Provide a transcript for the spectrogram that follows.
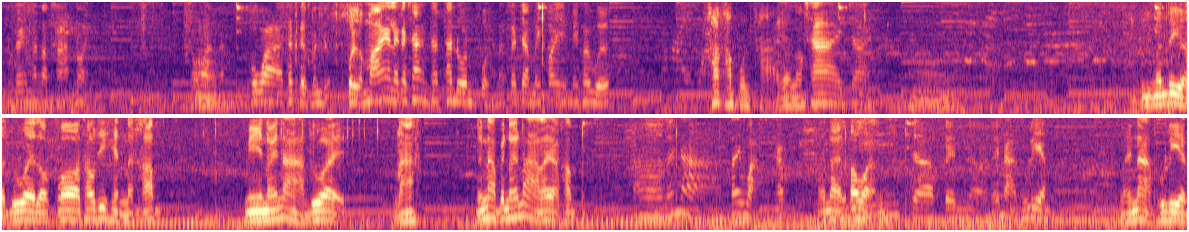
ตัวผลได้มาตรฐานหน่อยประมาณนั้นเพราะว่าถ้าเกิดมันผลไม้อะไรก็ช่างถ้าถ้าโดนฝนมันก็จะไม่ค่อยไม่ค่อยเวิร์กถ้าทำผลขายอะเนาะใช่ใช่อืมมีมะเดื่อด้วยแล้วก็เท่าที่เห็นนะครับ มีน้อยหนาด้วยนะน้อยหนาเป็นน้อยหนาอะไรอะครับ เอ่อน้อยหนาไต้หวันครับน้อยหนาไต้หวัน ตัวจะเป็นเอ่อน้อยหนาทุเรียน น้อยหนาทุเรียน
